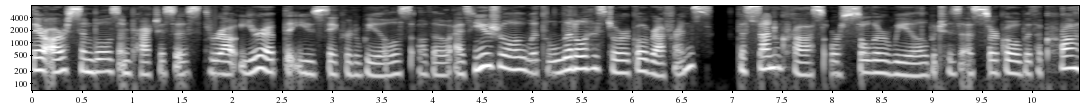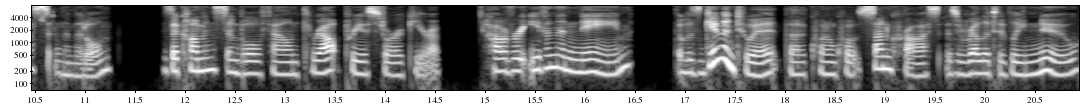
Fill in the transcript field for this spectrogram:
There are symbols and practices throughout Europe that use sacred wheels, although, as usual, with little historical reference. The sun cross or solar wheel, which is a circle with a cross in the middle, is a common symbol found throughout prehistoric Europe. However, even the name that was given to it, the quote unquote sun cross, is relatively new,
